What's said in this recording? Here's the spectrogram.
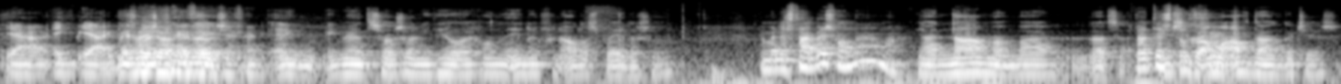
ja, ik, ja, ik ben sowieso geen En ik, ik ben het sowieso niet heel erg onder de indruk van alle spelers hoor. Ja, maar er staan best wel namen. Ja, namen, maar dat, Dat is toch allemaal afdankertjes.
